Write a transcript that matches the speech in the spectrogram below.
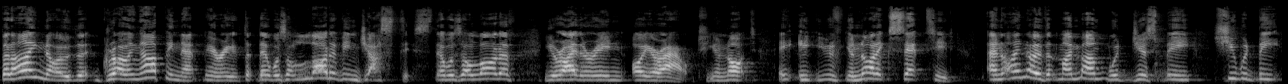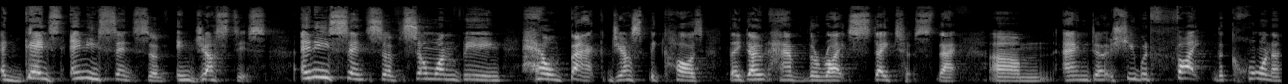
but I know that growing up in that period, that there was a lot of injustice. There was a lot of you're either in or you're out. You're not, you're not accepted. And I know that my mum would just be, she would be against any sense of injustice, any sense of someone being held back just because they don't have the right status. That, um, and uh, she would fight the corner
